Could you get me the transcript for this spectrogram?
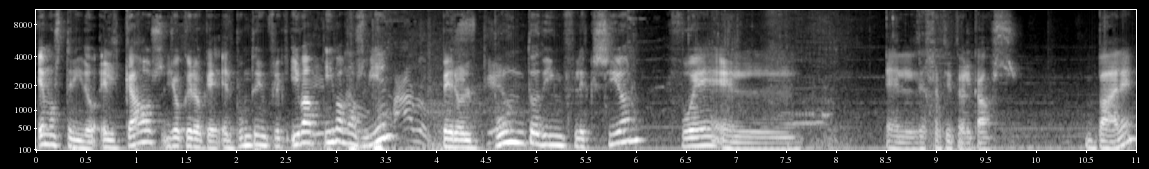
Hemos tenido el caos, yo creo que el punto de inflexión... íbamos bien, pero el punto de inflexión fue el, el ejército del caos. Vale,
